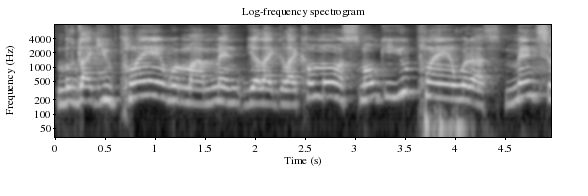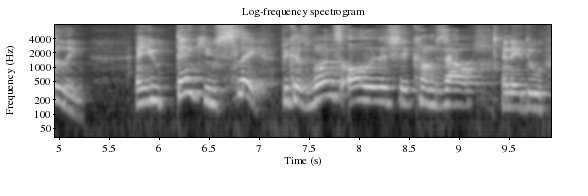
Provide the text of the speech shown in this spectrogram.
Like you playing with my men. You're like, like, come on, Smokey, you playing with us mentally. And you think you slick because once all of this shit comes out and they do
